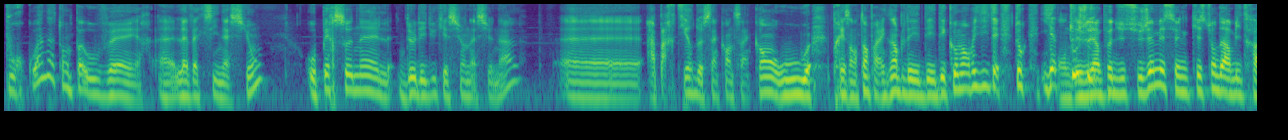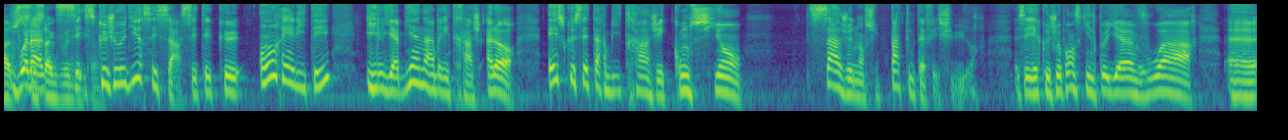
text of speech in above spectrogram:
Pourquoi n'a-t-on pas ouvert euh, la vaccination au personnel de l'éducation nationale euh, à partir de 55 ans ou présentant par exemple des, des- des comorbidités? Donc il y a On tout ce- un peu du sujet, mais c'est une question d'arbitrage. voilà, c'est ça que vous dites. ce que je veux dire, c'est ça. C'était que, en réalité, il y a bien un arbitrage. Alors, est-ce que cet arbitrage est conscient Ça, je n'en suis pas tout à fait sûr. C'est-à-dire que je pense qu'il peut y avoir euh,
